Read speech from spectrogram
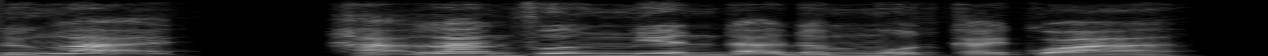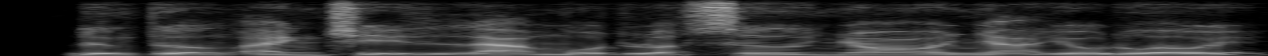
đứng lại, hạ lan phương niên đã đấm một cái qua đừng tưởng anh chỉ là một luật sư nho nhã yếu đuối,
